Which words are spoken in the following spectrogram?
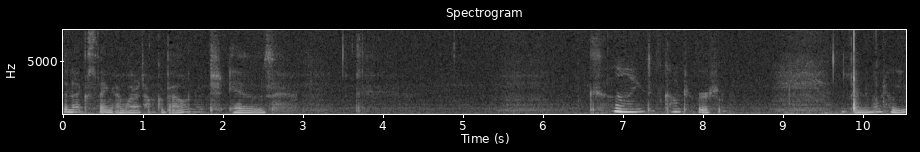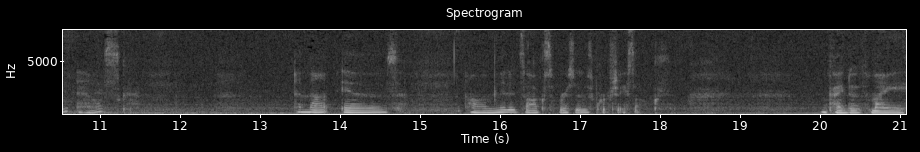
the next thing I want to talk about, which is kind of controversial, depending on who you ask. And that is um, knitted socks versus crochet socks. And kind of my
